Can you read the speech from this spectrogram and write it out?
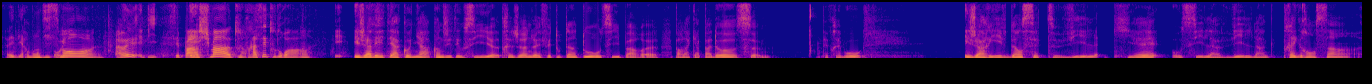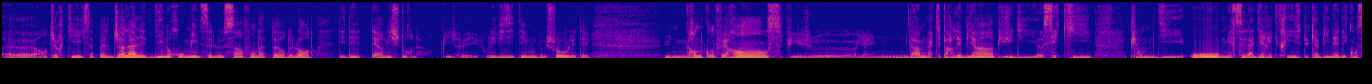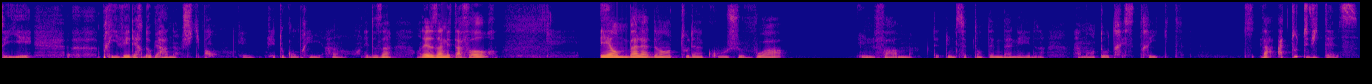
avec des rebondissements. euh, Ah oui, et puis C'est pas Et- un chemin tout non. tracé tout droit. hein. Et, j'avais été à Konya quand j'étais aussi euh, très jeune. J'avais fait tout un tour aussi par, euh, par la Cappadoce. euh, C'était très beau. Et j'arrive dans cette ville qui est aussi la ville d'un très grand saint euh, en Turquie qui s'appelle Jalal-ed-Din Rumi. C'est le saint fondateur de l'ordre des derviches tourneurs. Puis j'avais, je voulais visiter une ou deux choses. J'étais une grande conférence, puis il y a une dame là qui parlait bien, puis j'ai dit euh, c'est qui? Puis on me dit oh mais c'est la directrice du cabinet des conseillers euh, privés d'Erdogan. Je dis bon, j'ai tout compris. hein, on est dans un on état fort. Et en me baladant, tout d'un coup, je vois une femme, peut-être une septantaine d'années, un manteau très strict, qui va à toute vitesse.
